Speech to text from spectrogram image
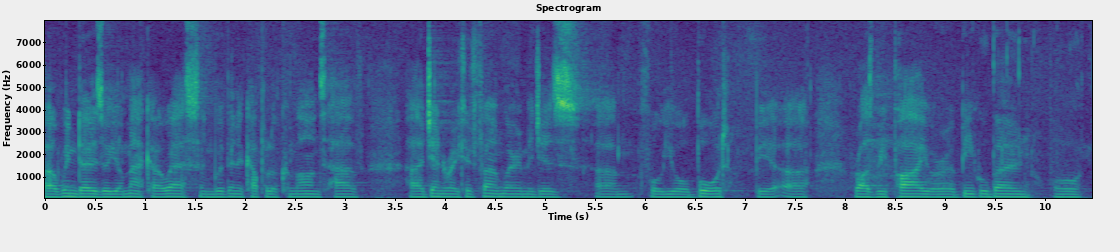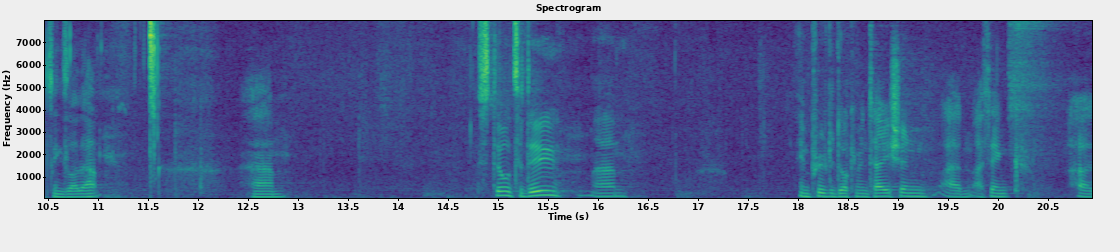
uh, Windows or your Mac OS and within a couple of commands have uh, generated firmware images um, for your board, be it a Raspberry Pi or a BeagleBone or things like that. Um, still to do, um, improve the documentation. Um, I think uh,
